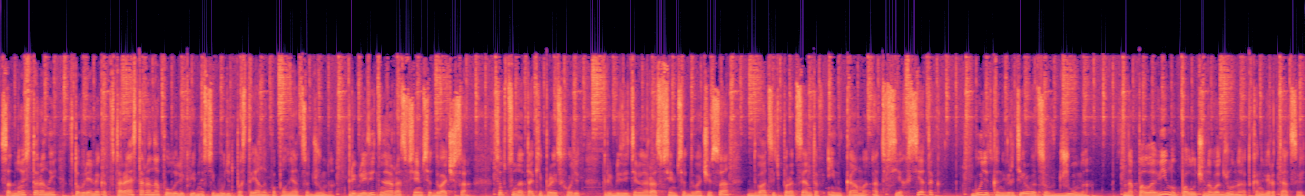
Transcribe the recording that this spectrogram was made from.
С одной стороны, в то время как вторая сторона пула ликвидности будет постоянно пополняться джуна, приблизительно раз в 72 часа. Собственно, так и происходит. Приблизительно раз в 72 часа 20% инкама от всех сеток будет конвертироваться в джуна, Наполовину полученного джуна от конвертации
